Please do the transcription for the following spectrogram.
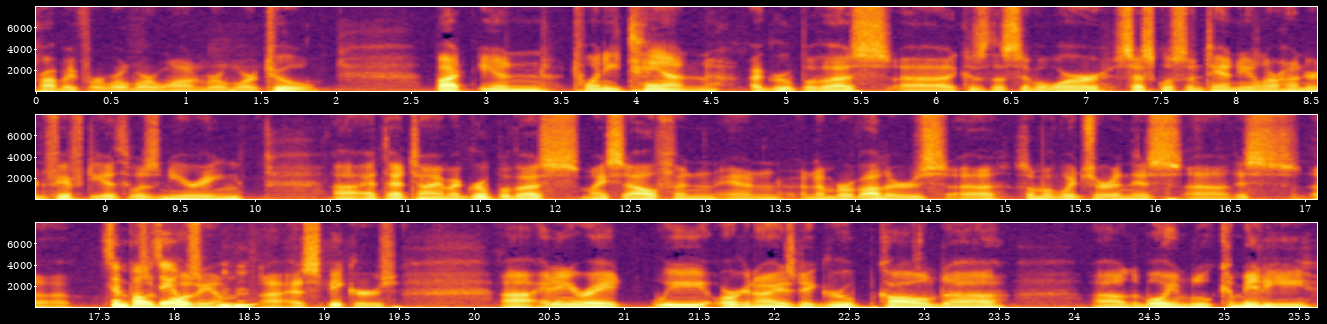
probably for World War One, World War Two. But in 2010, a group of us, because uh, the Civil War sesquicentennial or 150th was nearing uh, at that time, a group of us, myself and, and a number of others, uh, some of which are in this uh, this uh, symposium, symposium mm-hmm. Uh, as speakers. at any rate, we organized a group called the Boy in Blue Committee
